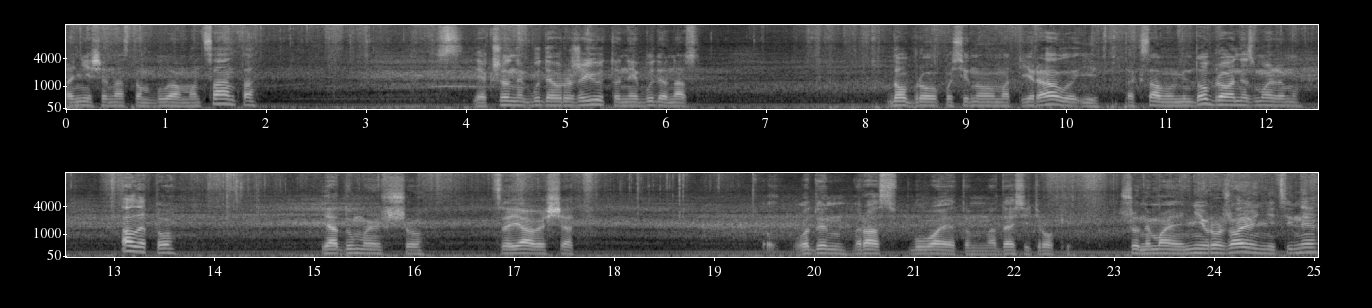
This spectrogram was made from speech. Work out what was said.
раніше в нас там була Монсанта. Якщо не буде врожаю, то не буде в нас доброго посівного матеріалу і так само міндоброго не зможемо. Але то я думаю, що це явище один раз буває там на 10 років. Що немає ні врожаю, ні ціни.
